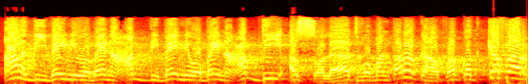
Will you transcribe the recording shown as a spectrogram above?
Ahdi baini wa baina abdi baini wa baina abdi as-salat wa man tarakaha faqad kafar.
